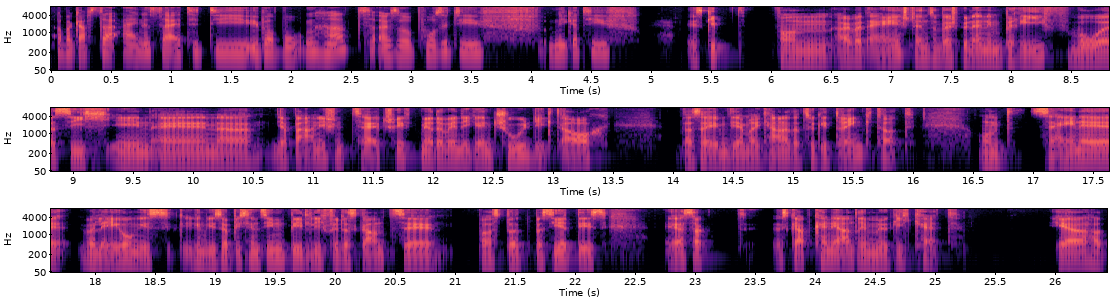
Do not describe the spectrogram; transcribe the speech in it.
Aber gab es da eine Seite, die überwogen hat? Also positiv, negativ? Es gibt von Albert Einstein zum Beispiel einen Brief, wo er sich in einer japanischen Zeitschrift mehr oder weniger entschuldigt, auch, dass er eben die Amerikaner dazu gedrängt hat. Und seine Überlegung ist irgendwie so ein bisschen sinnbildlich für das Ganze was dort passiert ist. Er sagt, es gab keine andere Möglichkeit. Er hat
